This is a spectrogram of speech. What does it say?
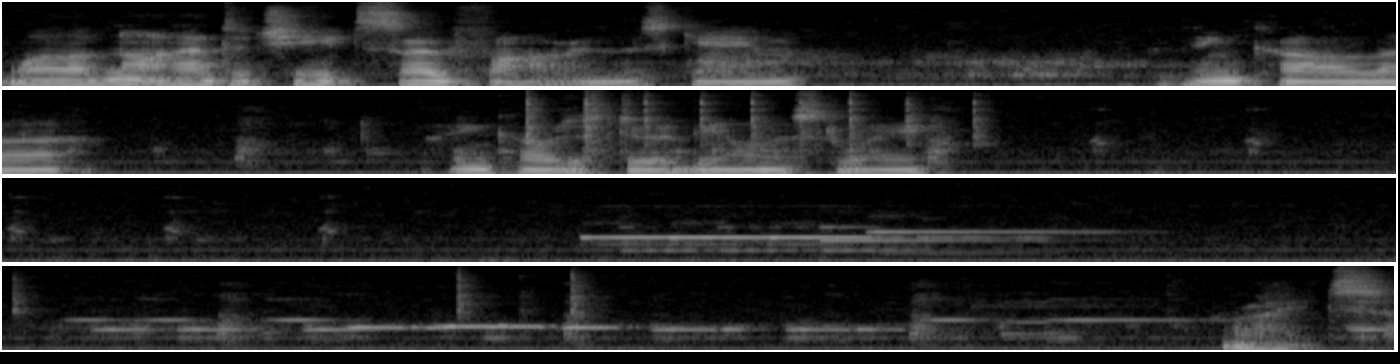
well, I've not had to cheat so far in this game. I think I'll uh, I think I'll just do it the honest way. Right.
